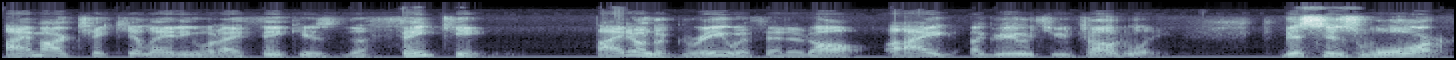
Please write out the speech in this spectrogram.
I'm articulating what I think is the thinking. I don't agree with it at all. I agree with you totally. This is war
